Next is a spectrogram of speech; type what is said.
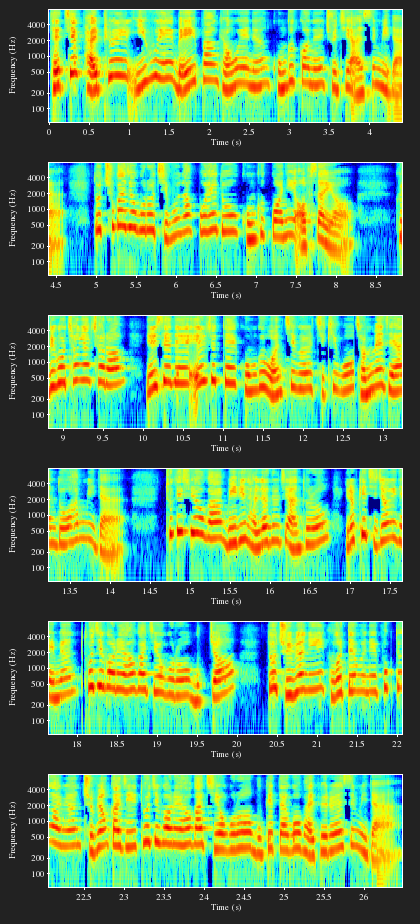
대책 발표일 이후에 매입한 경우에는 공급권을 주지 않습니다. 또 추가적으로 지분 확보해도 공급권이 없어요. 그리고 청약처럼 1세대 1주택 공급 원칙을 지키고 전매 제한도 합니다. 투기 수요가 미리 달려들지 않도록 이렇게 지정이 되면 토지거래 허가 지역으로 묶죠. 또 주변이 그것 때문에 폭등하면 주변까지 토지거래 허가 지역으로 묻겠다고 발표를 했습니다.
